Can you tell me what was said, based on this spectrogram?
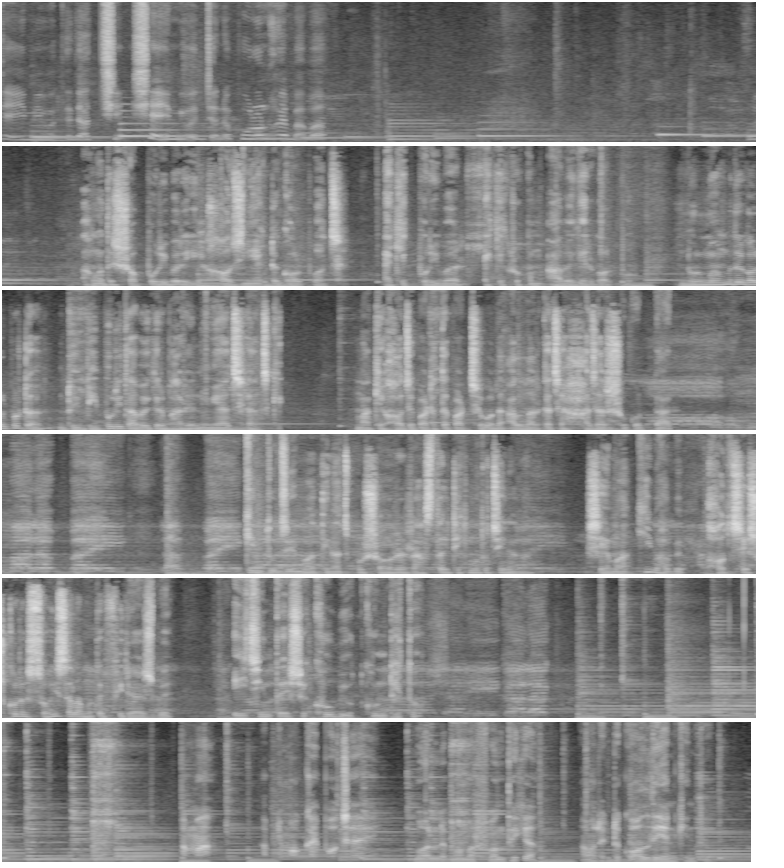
যেই নিয়তে যাচ্ছি, সেই নিয়ত যেন পূরণ হয়, বাবা। আমাদের সব পরিবারেই হজ নিয়ে একটা গল্প আছে। এক এক পরিবার এক এক রকম আবেগের গল্প। নূর মোহাম্মদের গল্পটা দুই বিপরীত আবেগের ভারে নুয়ে আছে আজকে। মাকে হজে পাঠাতে পারছে বলে আল্লাহর কাছে হাজার শুকর তার। কিন্তু যে মা দিনাজপুর শহরের রাস্তায় ঠিকমতো চিনে না সে মা কীভাবে হজ শেষ করে সহি সালামতে ফিরে আসবে? এই চিন্তায় সে খুবই উৎকণ্ঠিত। আম্মা আপনি মক্কায় পৌঁছায়? বললে মামার ফোন থেকে আমার একটা কল দিয়েন কিন্তু।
